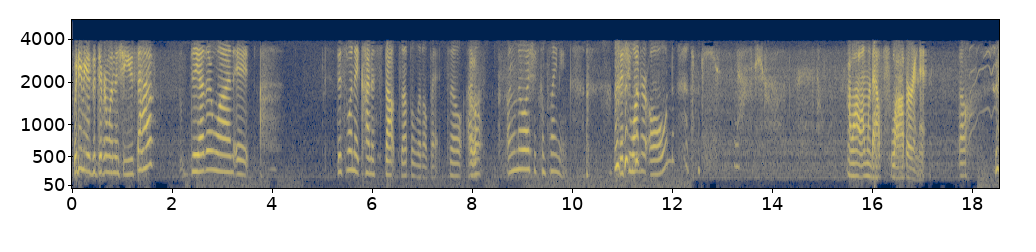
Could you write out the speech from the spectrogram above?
What do you mean? It's a different one than she used to have? The other one, it. This one, it kind of spouts up a little bit. So I Oh. don't. I don't know why she's complaining. Does she want her own? I want one without slobber in it. Oh.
